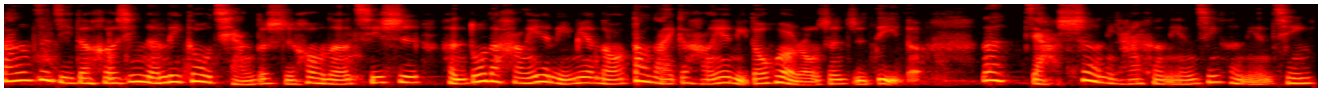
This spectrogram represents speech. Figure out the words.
当自己的核心能力够强的时候呢，其实很多的行业里面呢，到哪一个行业你都会有容身之地的。那假设你还很年轻，很年轻，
